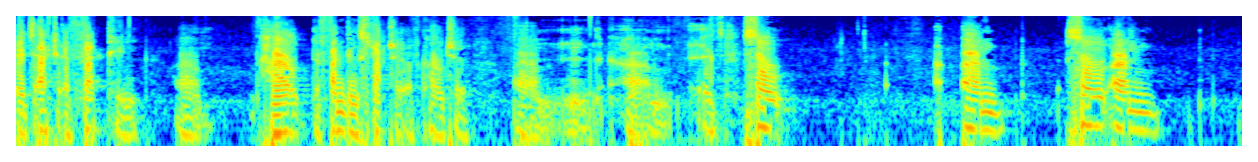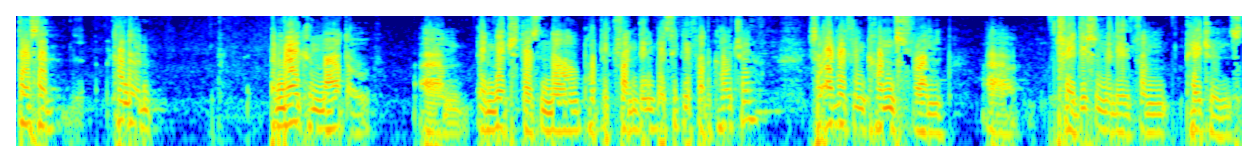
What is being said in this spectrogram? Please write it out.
it's actually affecting um, how the funding structure of culture. Um, um, so, uh, um, so um, there's a kind of American model um, in which there's no public funding basically for the culture. So everything comes from uh, traditionally from patrons,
